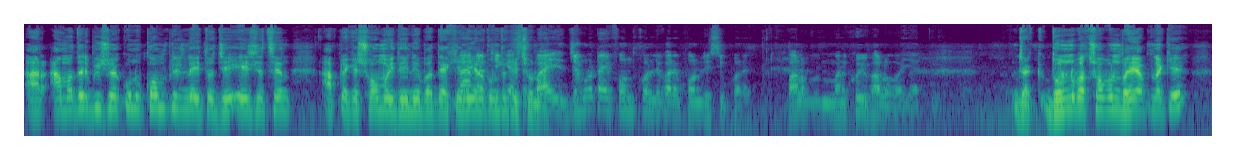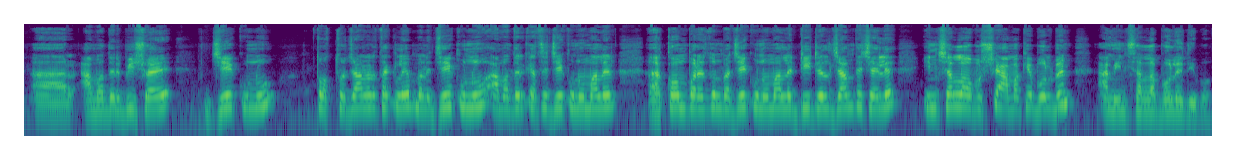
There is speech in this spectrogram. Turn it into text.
আর আমাদের বিষয়ে কোনো কমপ্লেন নেই তো যে এসেছেন আপনাকে সময় দেয়নি বা দেখেনি এরকম তো কিছু না। ভাই যে কোনো টাইম ফোন করলে পারে ফোন রিসিভ করে। ভালো মানে খুবই ভালো ভাই আর কি। যাক, ধন্যবাদ শ্রবণ ভাই আপনাকে। আর আমাদের বিষয়ে যে কোনো তথ্য জানার থাকলে মানে যে কোনো আমাদের কাছে যে কোনো মালের কম্পারিজন বা যে কোনো মালের ডিটেল জানতে চাইলে ইনশাল্লাহ অবশ্যই আমাকে বলবেন, আমি ইনশাল্লাহ বলে দিব।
